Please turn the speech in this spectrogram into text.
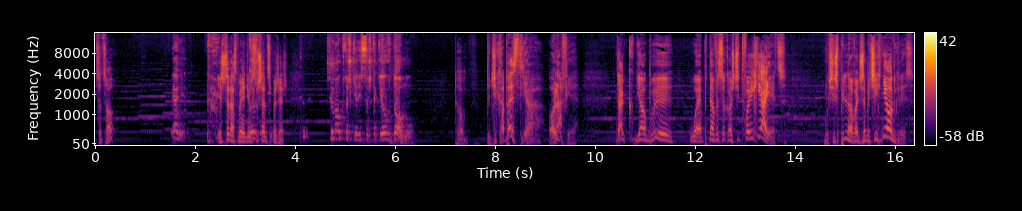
Co, co? Ja nie. Jeszcze raz, bo ja nie usłyszałem, co powiedziałeś. Trzymał ktoś kiedyś coś takiego w domu? To, to dzika bestia, Olafie. Tak miałby łeb na wysokości twoich jajec. Musisz pilnować, żeby ci ich nie odgryzł.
